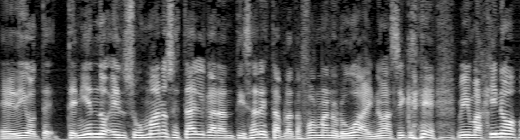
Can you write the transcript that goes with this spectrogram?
eh, digo, te- teniendo en sus manos está el garantizar esta plataforma en Uruguay, ¿no? Así que me imagino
